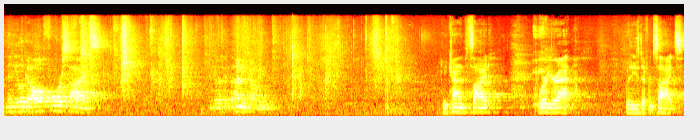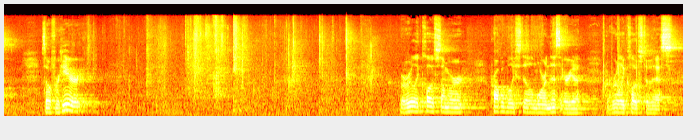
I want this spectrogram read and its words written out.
And then you look at all four sides. And you look at the honeycombing. You kind of decide where you're at with these different sides. So for here, we're really close somewhere, probably still more in this area, but really close to this.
